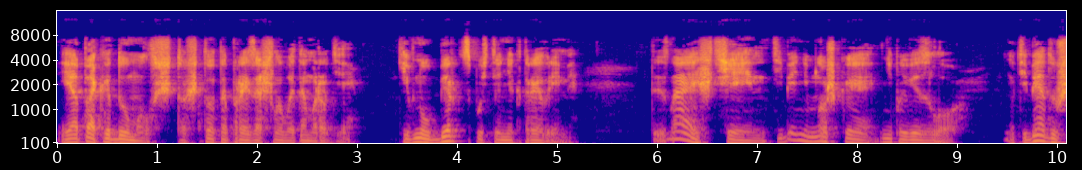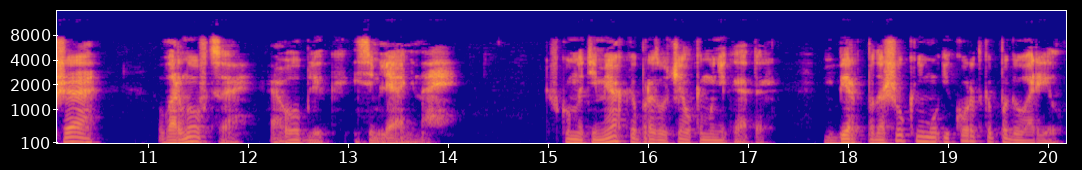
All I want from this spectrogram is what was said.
Я так и думал, что что-то произошло в этом роде. Кивнул Берт спустя некоторое время. Ты знаешь, Чейн, тебе немножко не повезло. У тебя душа варновца, а облик землянина. В комнате мягко прозвучал коммуникатор. Берг подошел к нему и коротко поговорил.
